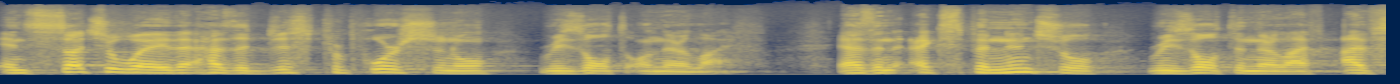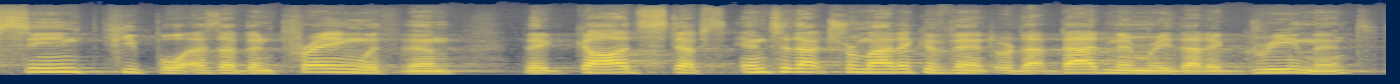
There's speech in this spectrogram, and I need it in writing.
in such a way that has a disproportional result on their life. It has an exponential result in their life. I've seen people, as I've been praying with them, that God steps into that traumatic event or that bad memory, that agreement,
